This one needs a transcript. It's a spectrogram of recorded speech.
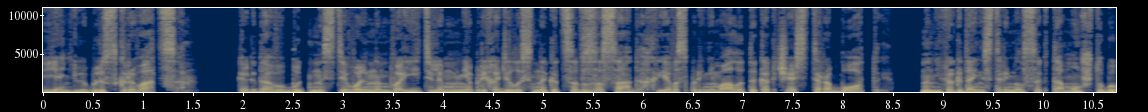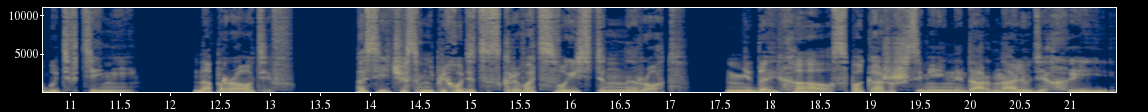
Я не люблю скрываться. Когда в бытности вольным воителем мне приходилось ныкаться в засадах, я воспринимал это как часть работы, но никогда не стремился к тому, чтобы быть в тени. Напротив. А сейчас мне приходится скрывать свой истинный род. Не дай хаос, покажешь семейный дар на людях и...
